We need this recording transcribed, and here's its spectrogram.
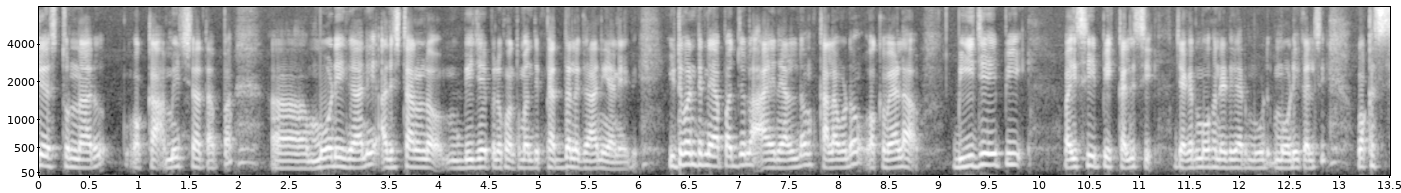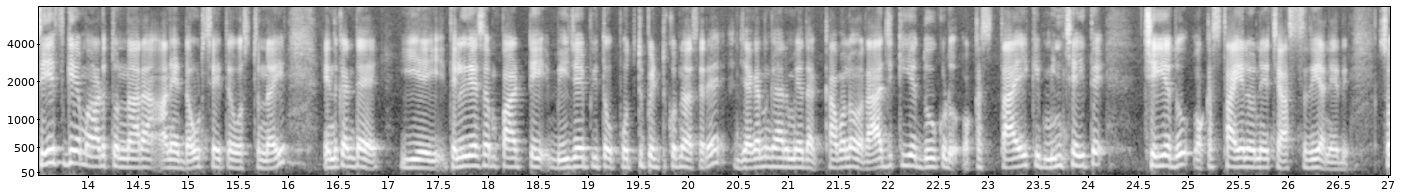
చేస్తున్నారు ఒక్క అమిత్ షా తప్ప మోడీ కానీ అధిష్టానంలో బీజేపీలో కొంతమంది పెద్దలు కానీ అనేది. ఇటువంటి నేపథ్యంలో ఆయన వెళ్ళడం కలవడం ఒకవేళ బీజేపీ వైసీపీ కలిసి జగన్మోహన్ రెడ్డి గారు మోడీ మోడీ కలిసి ఒక సేఫ్ గేమ్ ఆడుతున్నారా అనే డౌట్స్ అయితే వస్తున్నాయి. ఎందుకంటే ఈ తెలుగుదేశం పార్టీ బీజేపీతో పొత్తు పెట్టుకున్నా సరే జగన్ గారి మీద కమలం రాజకీయ దూకుడు ఒక స్థాయికి మించి అయితే చేయదు ఒక స్థాయిలోనే చేస్తుంది అనేది. సో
